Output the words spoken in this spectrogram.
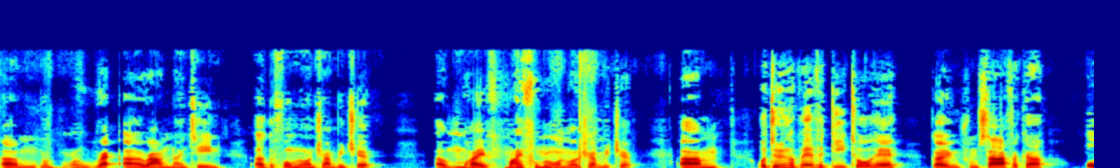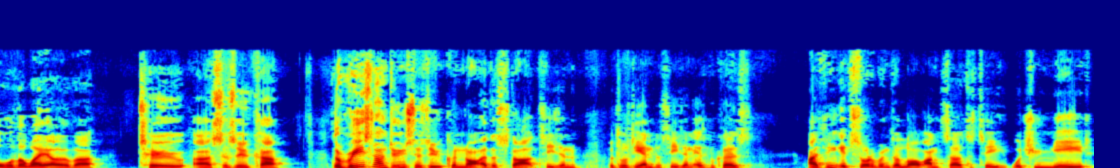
um, uh, round 19 of the Formula One Championship, uh, my my Formula One World Championship. Um, we're doing a bit of a detour here, going from South Africa all the way over to uh, Suzuka. The reason I'm doing Suzuka not at the start of the season, but towards the end of the season, is because I think it sort of brings a lot of uncertainty, which you need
